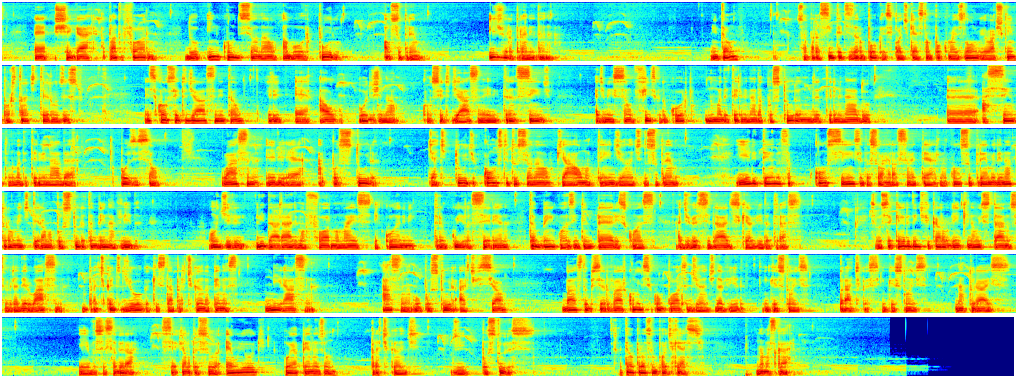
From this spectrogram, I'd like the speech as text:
é chegar à plataforma do incondicional amor puro ao Supremo. Ijura Pranidhana. Então, só para sintetizar um pouco, esse podcast está um pouco mais longo, eu acho que é importante termos isso. Esse conceito de asana, então, ele é algo original. O conceito de asana, ele transcende a dimensão física do corpo numa determinada postura, num determinado é, assento, numa determinada posição. O asana ele é a postura de atitude constitucional que a alma tem diante do Supremo. E ele tendo essa consciência da sua relação eterna com o Supremo, ele naturalmente terá uma postura também na vida, onde ele lidará de uma forma mais equânime, tranquila, serena, também com as intempéries, com as adversidades que a vida traz. Se você quer identificar alguém que não está no seu verdadeiro asana, um praticante de yoga que está praticando apenas nirasana, asana ou postura artificial, basta observar como ele se comporta diante da vida em questões práticas, em questões naturais. E aí você saberá se aquela pessoa é um yogi ou é apenas um praticante de posturas. Até o próximo podcast. Namaskar.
